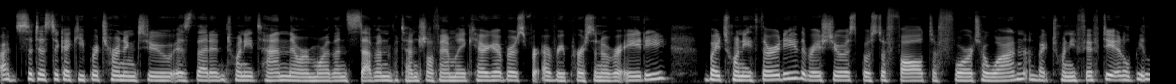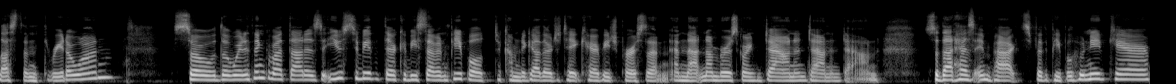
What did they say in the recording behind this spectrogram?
a statistic I keep returning to is that in 2010, there were more than seven potential family caregivers for every person over 80. By 2030, the ratio is supposed to fall to four to one. And by 2050, it'll be less than three to one. So the way to think about that is it used to be that there could be seven people to come together to take care of each person, and that number is going down and down and down. So that has impacts for the people who need care,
